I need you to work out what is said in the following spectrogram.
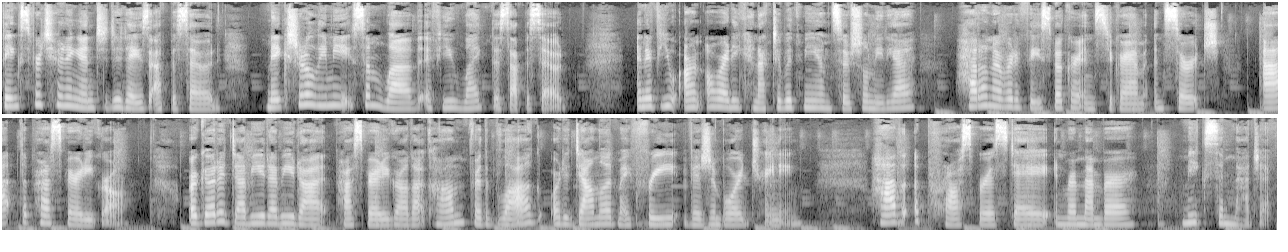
Thanks for tuning in to today's episode. Make sure to leave me some love if you like this episode. And if you aren't already connected with me on social media, head on over to Facebook or Instagram and search at The Prosperity Girl or go to www.prosperitygirl.com for the blog or to download my free vision board training. Have a prosperous day and remember, make some magic.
